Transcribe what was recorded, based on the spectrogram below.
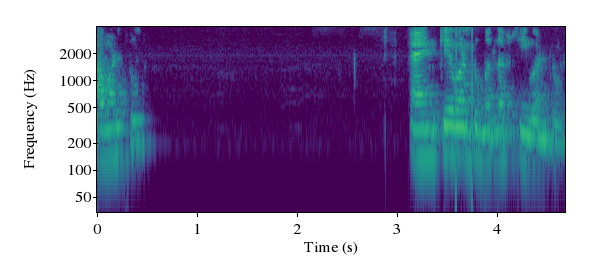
r12 and k12 मतलब c12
